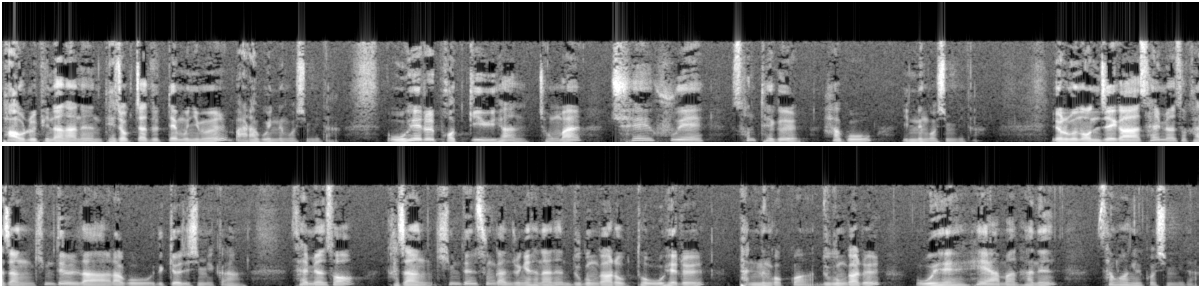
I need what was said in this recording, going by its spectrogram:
바울을 비난하는 대적자들 때문임을 말하고 있는 것입니다. 오해를 벗기 위한 정말 최후의 선택을 하고 있는 것입니다. 여러분 언제가 살면서 가장 힘들다라고 느껴지십니까? 살면서 가장 힘든 순간 중에 하나는 누군가로부터 오해를 받는 것과 누군가를 오해해야만 하는 상황일 것입니다.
